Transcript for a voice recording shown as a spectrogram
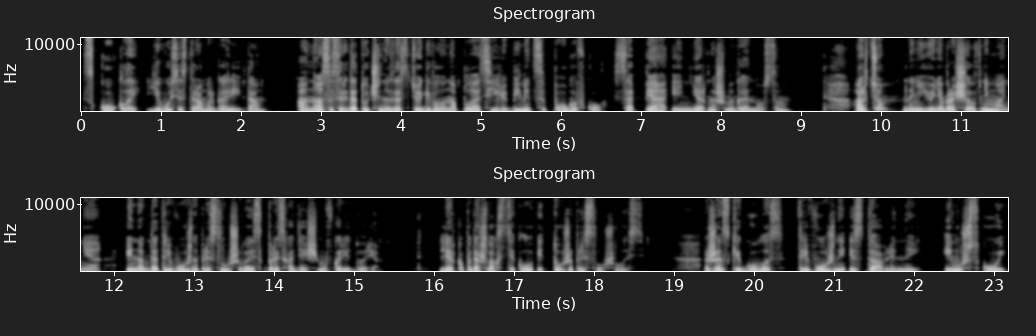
с куклой его сестра Маргарита. Она сосредоточенно застегивала на платье любимицы пуговку, сопя и нервно шмыгая носом. Артем на нее не обращал внимания, иногда тревожно прислушиваясь к происходящему в коридоре. Лерка подошла к стеклу и тоже прислушалась. Женский голос, тревожный и сдавленный, и мужской,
